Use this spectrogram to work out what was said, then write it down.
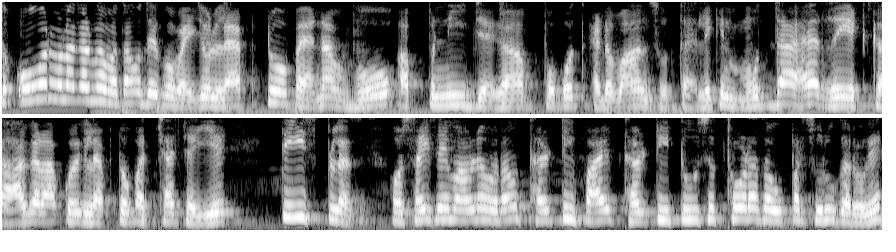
तो ओवरऑल अगर मैं बताऊँ, देखो भाई, जो लैपटॉप है ना, वो अपनी जगह बहुत एडवांस होता है। लेकिन मुद्दा है रेट का। अगर आपको एक लैपटॉप अच्छा चाहिए, तीस प्लस और सही सही मामले में बताऊँ थर्टी फाइव थर्टी टू से थोड़ा सा ऊपर शुरू करोगे,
